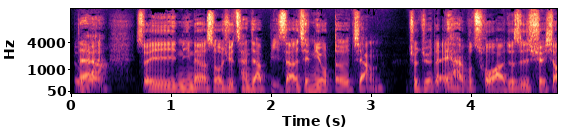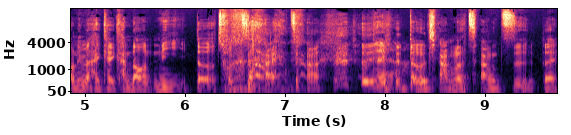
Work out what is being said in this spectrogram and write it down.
对不对？对啊，所以你那个时候去参加比赛，而且你有得奖。就觉得哎、欸、还不错啊，就是学校里面还可以看到你的存在，这 样就是得奖了这样子。对，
